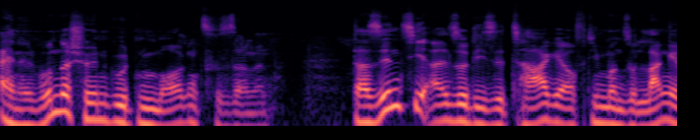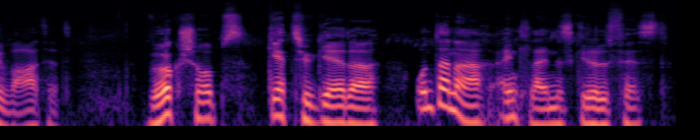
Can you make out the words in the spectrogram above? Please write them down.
Einen wunderschönen guten Morgen zusammen. Da sind sie also diese Tage, auf die man so lange wartet. Workshops, Get-Together und danach ein kleines Grillfest.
